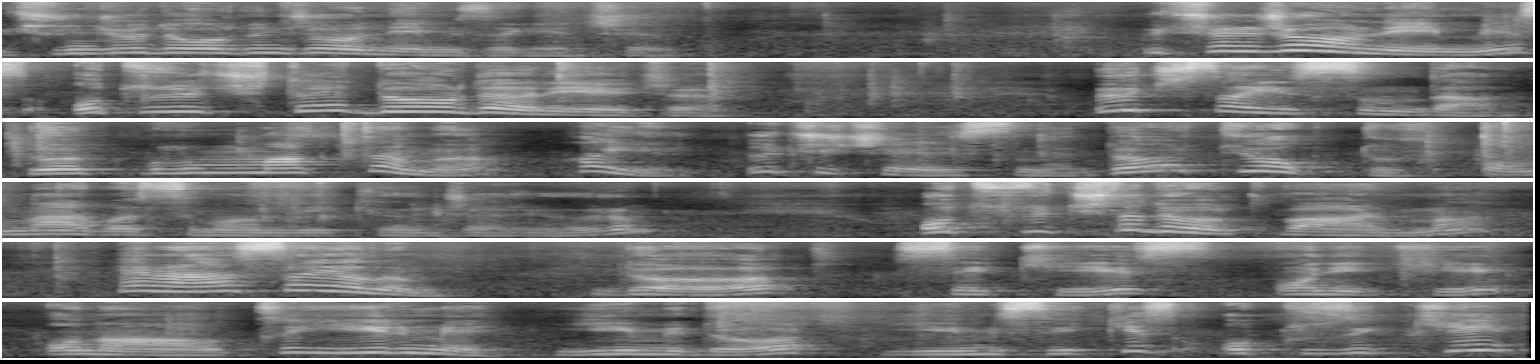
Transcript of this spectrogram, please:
Üçüncü ve dördüncü örneğimize geçelim. Üçüncü örneğimiz 33'te 4'ü arayacağım. 3 sayısında 4 bulunmakta mı? Hayır. 3 içerisinde 4 yoktur. Onlar basamağını ilk önce arıyorum. 33'te 4 var mı? Hemen sayalım. 4, 8, 12, 16, 20, 24, 28, 32,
